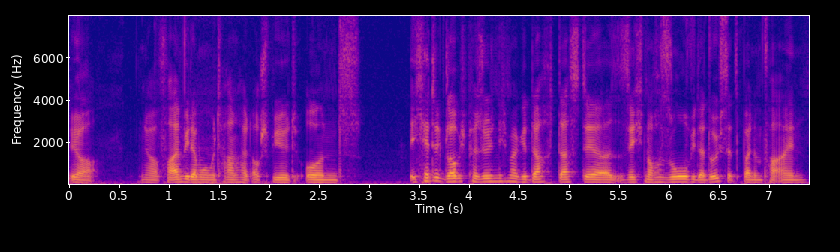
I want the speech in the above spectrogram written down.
ja. Ja, vor allem wie der momentan halt auch spielt. Und ich hätte, glaube ich, persönlich nicht mal gedacht, dass der sich noch so wieder durchsetzt bei einem Verein.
